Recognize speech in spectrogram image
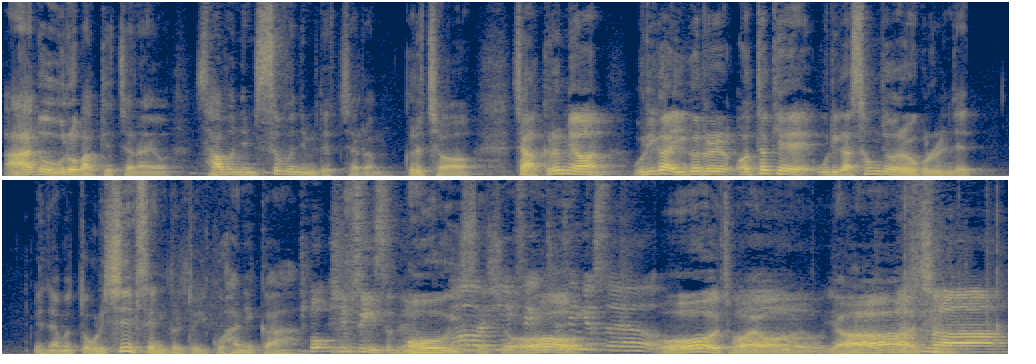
아도 의로 바뀌었잖아요. 사부님 스부님 대처럼. 그렇죠. 자 그러면 우리가 이거를 어떻게 우리가 성적으로 이제 왜냐면 또 우리 신입생들도 있고 하니까. 어, 신입생 있었네요. 오아 신입생 있으셔. 잘생겼어요. 오 좋아요. 어. 야 진- 반갑습니다.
